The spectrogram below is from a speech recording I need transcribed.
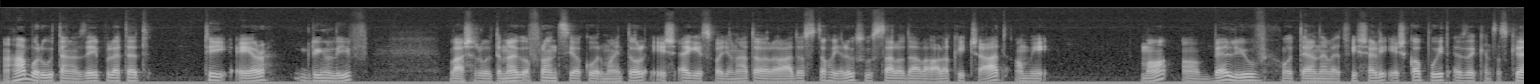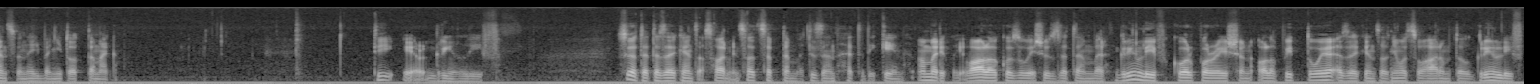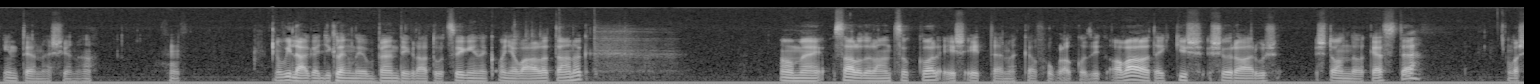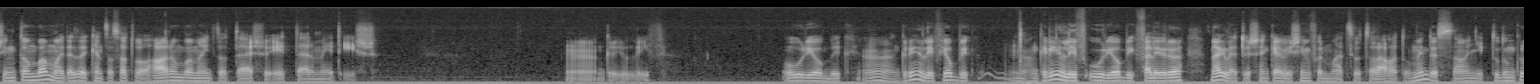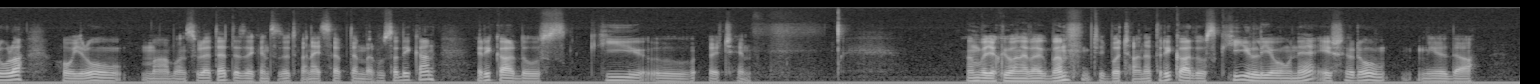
A háború után az épületet T. Air Greenleaf vásárolta meg a francia kormánytól, és egész vagyonát arra áldozta, hogy a luxus szállodává alakítsa át, ami ma a Bellevue Hotel nevet viseli, és kapuit 1994-ben nyitotta meg. T. Air Greenleaf Született 1936. szeptember 17-én. Amerikai vállalkozó és üzletember. Greenleaf Corporation alapítója 1983-tól Greenleaf International a világ egyik legnagyobb vendéglátó cégének anyavállalatának, amely szállodaláncokkal és éttermekkel foglalkozik. A vállalat egy kis sörárus standal kezdte, Washingtonban, majd 1963-ban megnyitotta első éttermét is. Greenleaf. Úr Jobbik. Greenleaf Jobbik. Greenleaf úr Jobbik feléről meglehetősen kevés információ található. Mindössze annyit tudunk róla, hogy Rómában született 1951. szeptember 20-án Ricardo Ski... öcsém. Nem vagyok jó a nevekben, úgyhogy bocsánat. Ricardo Sciglione és Romilda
